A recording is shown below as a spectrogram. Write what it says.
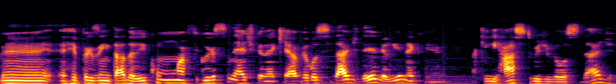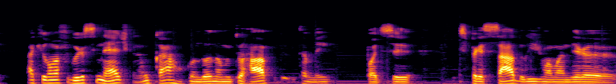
é, é representado ali com uma figura cinética, né? Que é a velocidade dele ali, né? Que, aquele rastro de velocidade, aquilo é uma figura cinética, né? Um carro, quando anda muito rápido, ele também pode ser expressado ali de uma maneira,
